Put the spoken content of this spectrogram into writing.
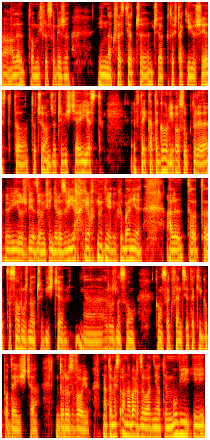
ale to myślę sobie, że inna kwestia, czy, czy jak ktoś taki już jest, to, to czy on rzeczywiście jest w tej kategorii osób, które już wiedzą i się nie rozwijają, no nie wiem, chyba nie, ale to, to, to są różne oczywiście, e, różne są konsekwencje takiego podejścia do rozwoju. Natomiast ona bardzo ładnie o tym mówi i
